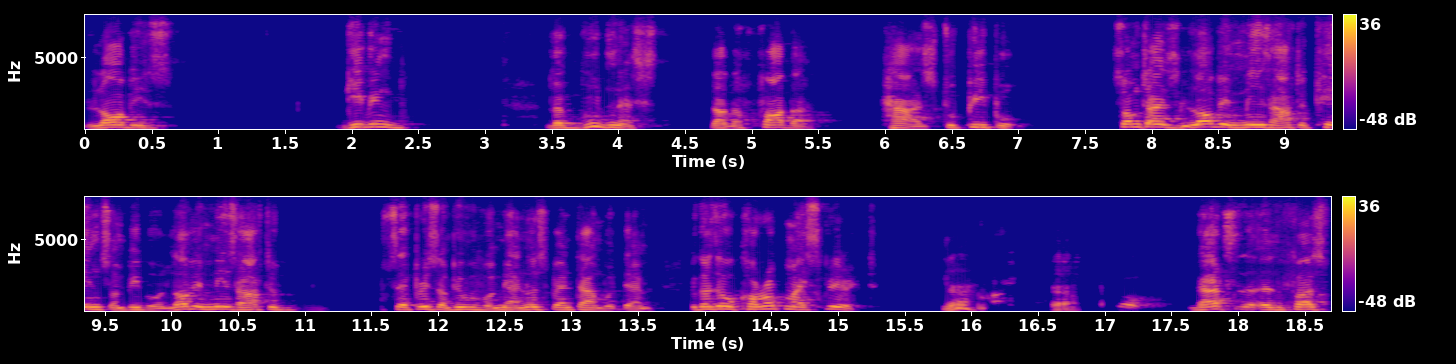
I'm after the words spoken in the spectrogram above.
Love is giving the goodness that the Father has to people. Sometimes loving means I have to cane some people. Loving means I have to separate some people from me and not spend time with them because they will corrupt my spirit. Yeah. yeah. So that's the, the first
